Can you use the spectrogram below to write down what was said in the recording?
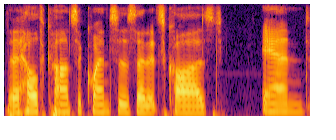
the health consequences that it's caused. And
